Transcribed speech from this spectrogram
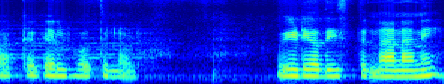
పక్కకి వెళ్ళిపోతున్నాడు వీడియో తీస్తున్నానని.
